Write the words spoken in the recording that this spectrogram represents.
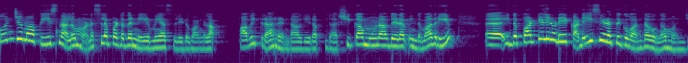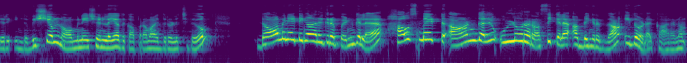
கொஞ்சமாக பேசினாலும் மனசில் பட்டதை நேர்மையாக சொல்லிடுவாங்களாம். பவித்ரா ரெண்டாவது இடம் தர்ஷிகா மூணாவது இடம். இந்த மாதிரி இந்த பட்டியலினுடைய கடைசி இடத்துக்கு வந்தவங்க மஞ்சரி. இந்த விஷயம் நாமினேஷன்லேயும் அதுக்கப்புறமா எதிரொலிச்சுது. டாமினேட்டிங்காக இருக்கிற பெண்களை ஹவுஸ்மேட் ஆண்கள் உள்ளூரை ரசிக்கலை அப்படிங்கிறது தான் இதோட காரணம்.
